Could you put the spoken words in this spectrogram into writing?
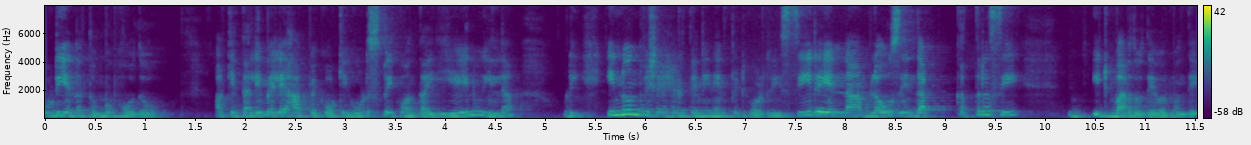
ಉಡಿಯನ್ನು ತುಂಬಬಹುದು. ಆಕೆ ತಲೆ ಮೇಲೆ ಹಾಕಬೇಕು, ಆಕೆ ಉಡಿಸ್ಬೇಕು ಅಂತ ಏನೂ ಇಲ್ಲ. ಉಡಿ, ಇನ್ನೊಂದು ವಿಷಯ ಹೇಳ್ತೇನೆ ನೆನ್ಪಿಟ್ಕೊಳ್ರಿ. ಸೀರೆಯನ್ನು ಬ್ಲೌಸಿಂದ ಕತ್ತರಿಸಿ ಇಡಬಾರ್ದು ದೇವ್ರ ಮುಂದೆ.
